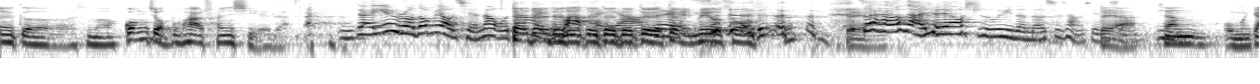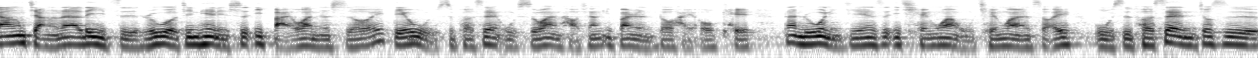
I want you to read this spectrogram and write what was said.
那个什么光脚不怕穿鞋的，嗯，对，因为如果都没有钱，那我当然不怕赔啊。对对对对对对，没有错。所以还有哪些要注意的呢？市场先生。对啊，像我们刚刚讲的那个例子，如果今天你是一百万的时候，哎，跌五十 percent，五十万好像一般人都还 OK。但如果你今天是一千万、五千万的时候，哎，五十 percent 就是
